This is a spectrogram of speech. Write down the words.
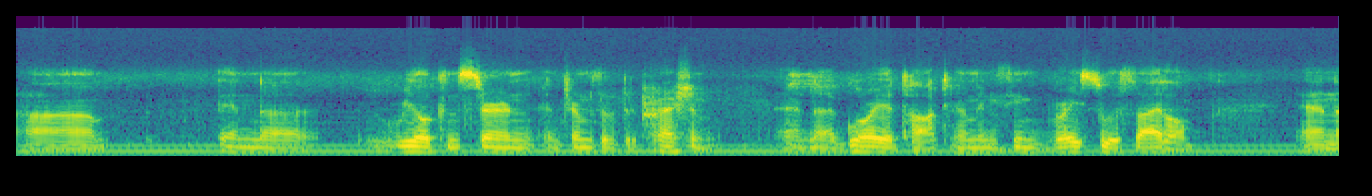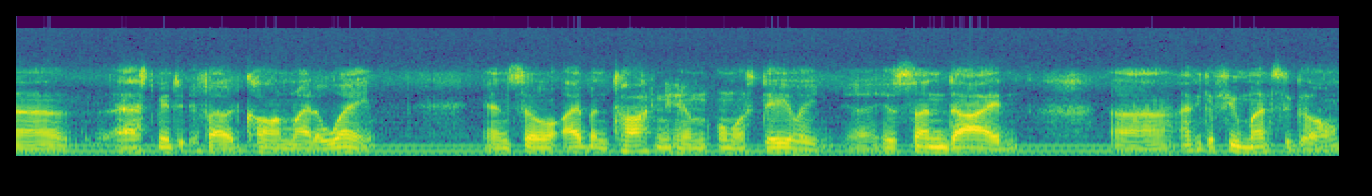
um, in uh, real concern in terms of depression. And uh, Gloria talked to him, and he seemed very suicidal and uh, asked me to, if I would call him right away. And so I've been talking to him almost daily. Uh, his son died, uh, I think, a few months ago.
